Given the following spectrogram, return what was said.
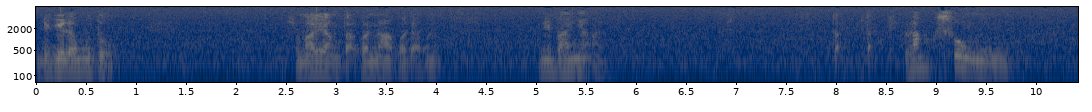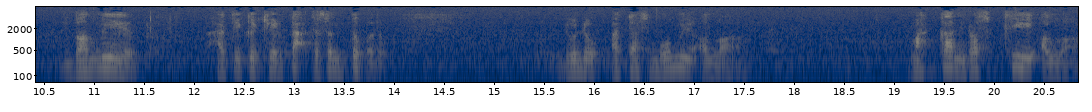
Dia gila mutu. Semayang tak pernah apa tak pernah. Ni banyak. Tak, tak, langsung damir. Hati kecil tak tersentuh tu. Duduk atas bumi Allah. Makan rezeki Allah.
